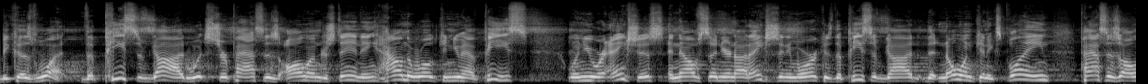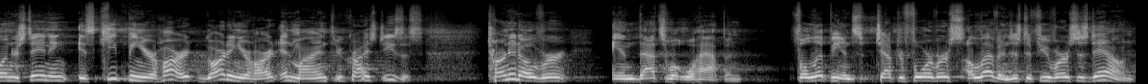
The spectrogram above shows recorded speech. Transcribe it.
Because what? The peace of God, which surpasses all understanding. How in the world can you have peace when you were anxious and now all of a sudden you're not anxious anymore because the peace of God that no one can explain, passes all understanding, is keeping your heart, guarding your heart and mind through Christ Jesus. Turn it over, and that's what will happen. Philippians chapter 4, verse 11, just a few verses down.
